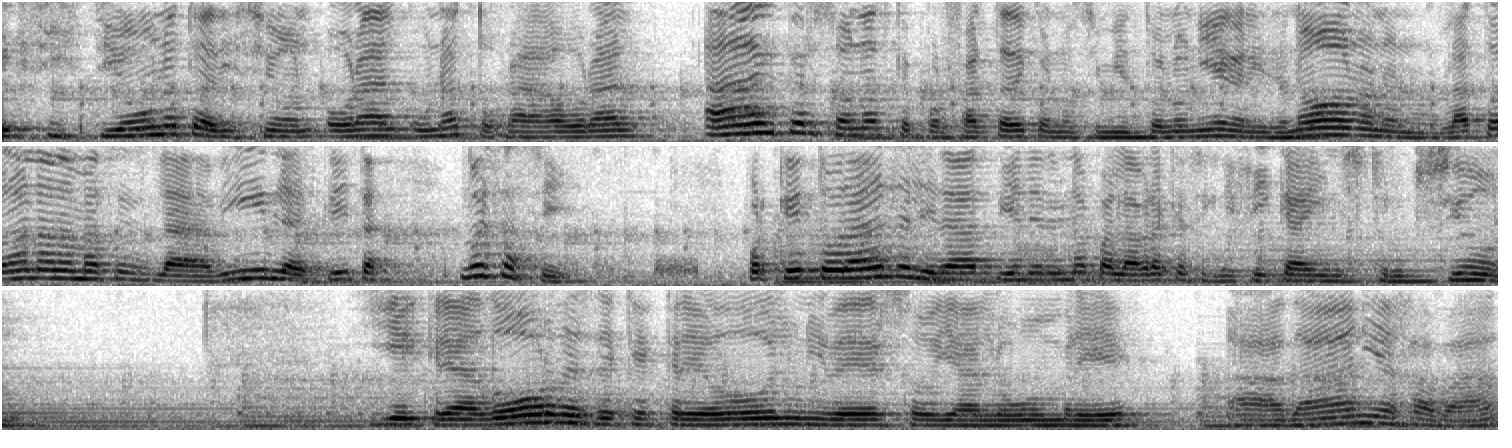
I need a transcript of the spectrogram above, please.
existió una tradición oral, una Torah oral. Hay personas que por falta de conocimiento lo niegan y dicen, no, no, no, no, la Torah nada más es la Biblia escrita. No es así. Porque Torah en realidad viene de una palabra que significa instrucción. Y el Creador desde que creó el universo y al hombre, a Adán y a Javá,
